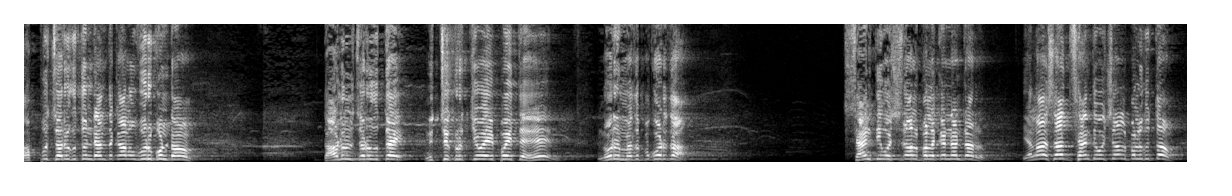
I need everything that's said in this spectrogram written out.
తప్పు జరుగుతుంటే ఎంతకాలం ఊరుకుంటాం? దాడులు జరుగుతాయి. నిత్యకృత్యం అయిపోతే నోరు మెదపకూడదా? శాంతి వచనాలు పలకండి అంటారు. ఎలా సార్ శాంతి వచనాలు పలుకుతాం.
